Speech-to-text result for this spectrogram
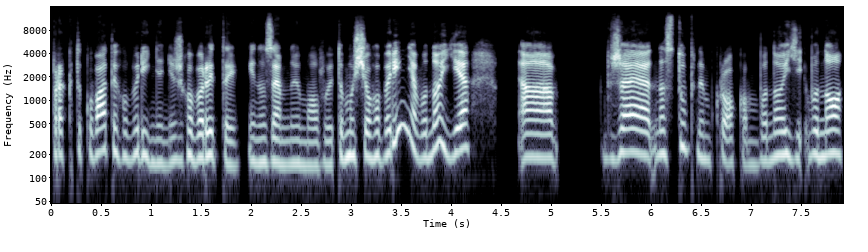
практикувати говоріння, ніж говорити іноземною мовою. Тому що говоріння, воно є, вже наступним кроком. Воно воно,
